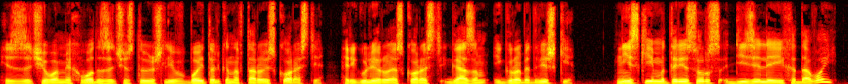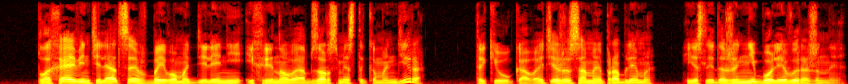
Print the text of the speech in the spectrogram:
Из-за чего мехводы зачастую шли в бой только на второй скорости, регулируя скорость газом и гробя движки. Низкий моторесурс дизеля и ходовой? Плохая вентиляция в боевом отделении и хреновый обзор с места командира? Так и у КВ те же самые проблемы, если даже не более выраженные.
